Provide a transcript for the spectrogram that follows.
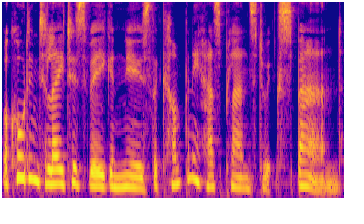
According to latest vegan news, the company has plans to expand,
